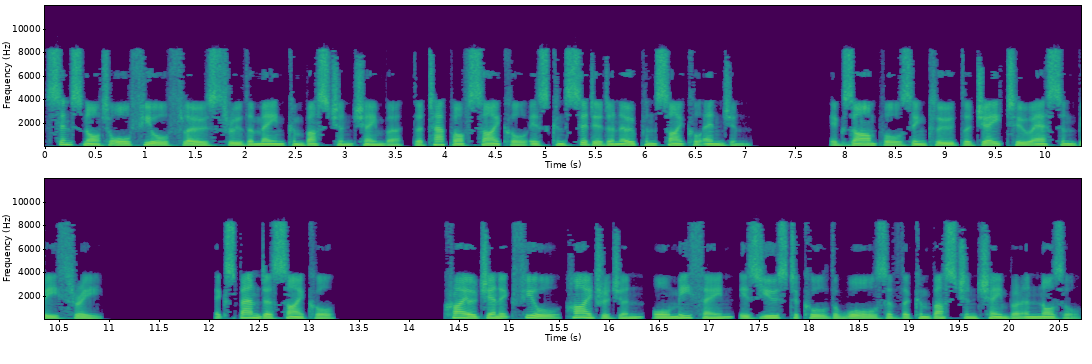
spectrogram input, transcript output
Since not all fuel flows through the main combustion chamber, the tap-off cycle is considered an open-cycle engine. Examples include the J2S and B3. Expander cycle Cryogenic fuel hydrogen, or methane is used to cool the walls of the combustion chamber and nozzle.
